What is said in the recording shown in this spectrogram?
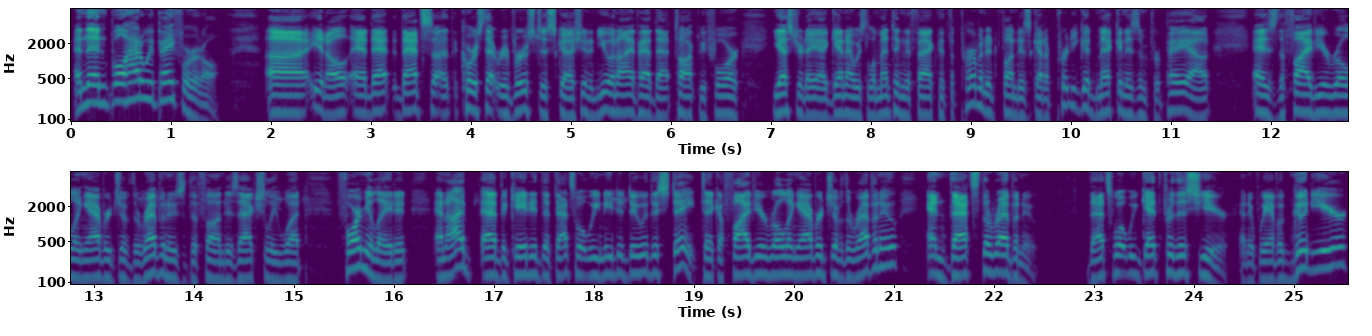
and then, well, how do we pay for it all? Uh, you know, and that that's uh, of course that reverse discussion. And you and I have had that talk before. Yesterday, again, I was lamenting the fact that the permanent fund has got a pretty good mechanism for payout, as the five-year rolling average of the revenues of the fund is actually what formulated. And I advocated that that's what we need to do with the state: take a five-year rolling average of the revenue, and that's the revenue. That's what we get for this year. And if we have a good year,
